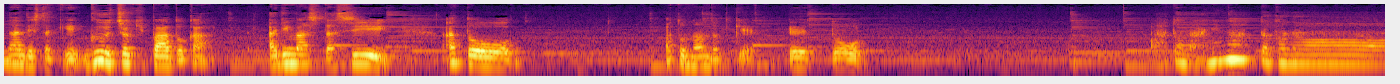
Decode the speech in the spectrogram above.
何でしたっけ？グーチョキパーとかありましたしあとあとなんだっけ？えー、っとあと何があったかな？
